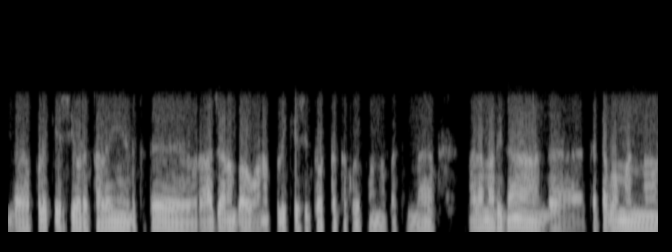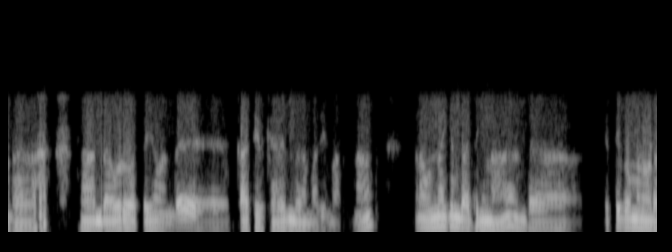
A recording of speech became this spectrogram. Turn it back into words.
இந்த புலிகேசியோட தலையும் எடுத்துட்டு ஒரு ஆஜானுபவமான புலிகேசி தோற்றத்தை கொடுப்பாங்க பார்த்தீங்களா? அதை மாதிரி தான் அந்த கட்டபொம்மனோட அந்த உருவத்தையும் வந்து காட்டியிருக்காரு இந்த மதிமாறன். ஆனால் உண்மைக்கும் பார்த்தீங்கன்னா, இந்த கட்டிபொம்மனோட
